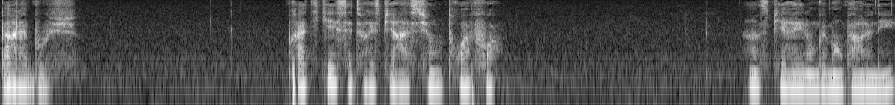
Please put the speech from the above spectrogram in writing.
par la bouche. Pratiquez cette respiration trois fois. Inspirez longuement par le nez.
